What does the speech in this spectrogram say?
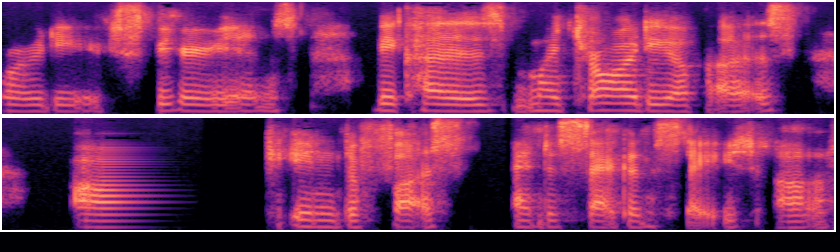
already experienced because majority of us are in the first and the second stage of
